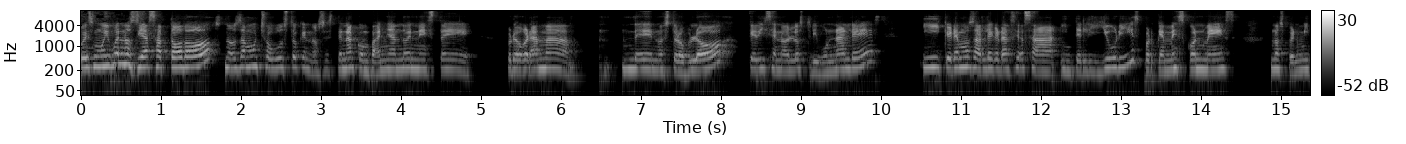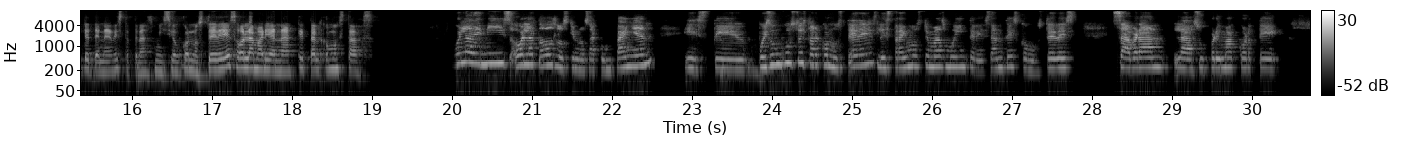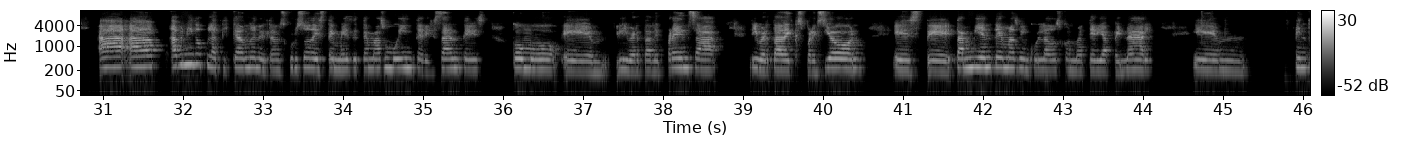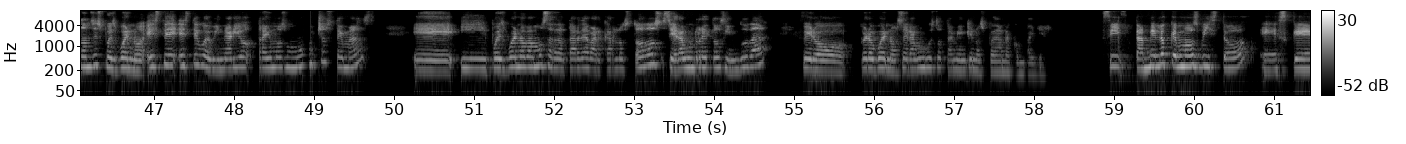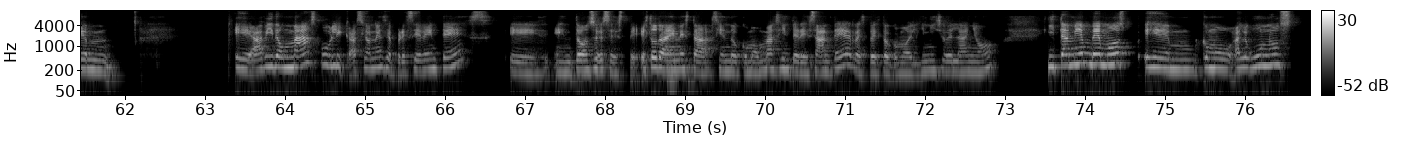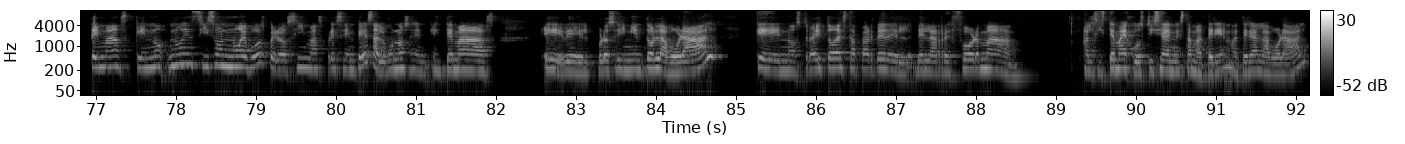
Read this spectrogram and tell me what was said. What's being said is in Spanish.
Pues muy buenos días a todos. Nos da mucho gusto que nos estén acompañando en este programa de nuestro blog que dicen hoy los tribunales y queremos darle gracias a IntelliJuris porque mes con mes nos permite tener esta transmisión con ustedes. Hola Mariana, ¿qué tal? ¿Cómo estás? Hola Denise, hola a todos los que nos acompañan. Este, pues un gusto estar con ustedes. Les traemos temas muy interesantes, como ustedes sabrán, la Suprema Corte ha, venido platicando en el transcurso de este mes de temas muy interesantes como eh, libertad de prensa, libertad de expresión, este, también temas vinculados con materia penal. Em, entonces, pues bueno, este, este webinario traemos muchos temas eh, y pues bueno, vamos a tratar de abarcarlos todos. Será un reto sin duda, pero, pero bueno, será un gusto también que nos puedan acompañar. Sí, también lo que hemos visto es que mm, eh, ha habido más publicaciones de precedentes, eh, entonces este, esto también está siendo como más interesante respecto como el inicio del año. Y también vemos em, como algunos temas que no, no en sí son nuevos, pero sí más presentes, algunos en, temas eh, del procedimiento laboral, que nos trae toda esta parte de la reforma al sistema de justicia en esta materia, en materia laboral.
